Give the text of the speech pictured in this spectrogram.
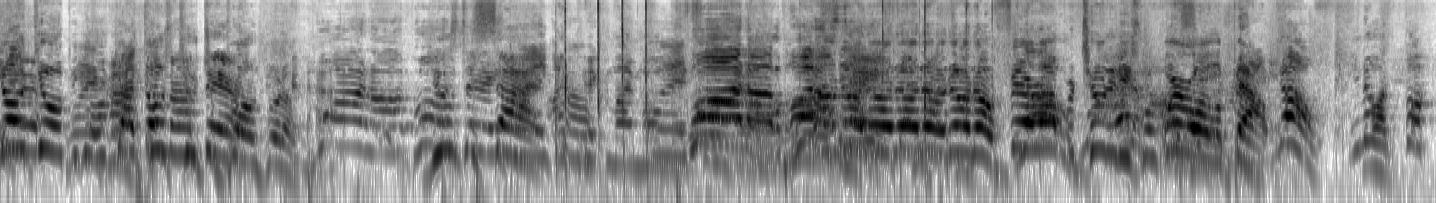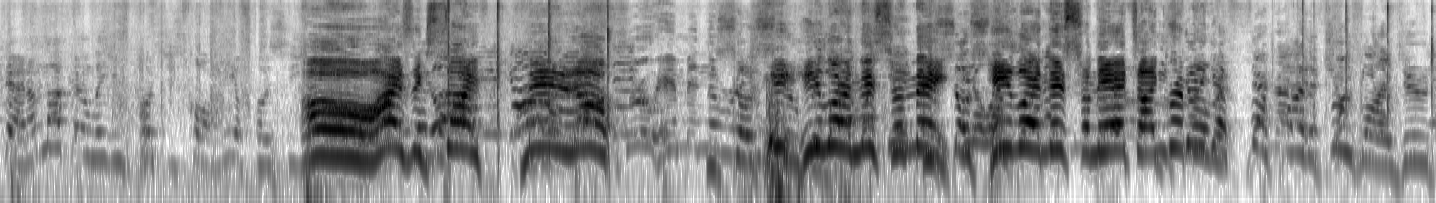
Don't do it because you got those two there. jabrones with him. You decide. I pick my moment. What a No, pussy. no, no, no, no, no. Fair opportunity is what we're all about. No, you know what? Fuck that. I'm not gonna let you pussies call me a pussy. Oh, Isaac Scythe made it up. Threw him in the so ring. He, he learned this from me. So He learned this from the He's anti-grip gonna movement. get fucked by the food line, dude.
